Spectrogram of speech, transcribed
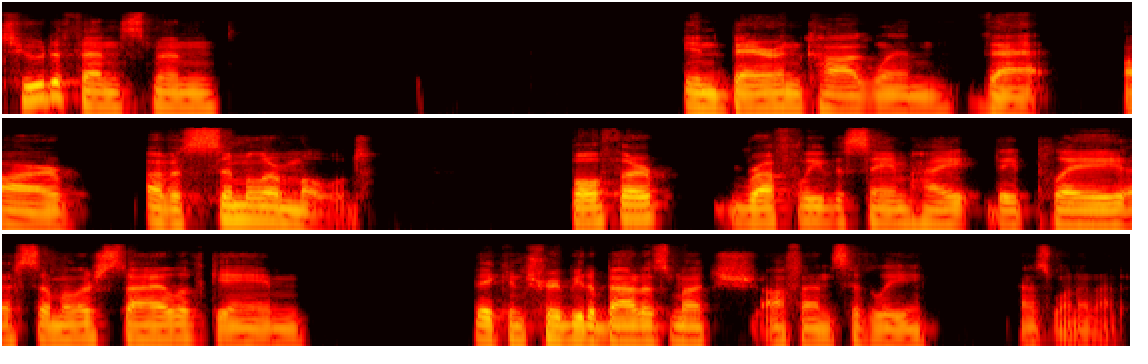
two defensemen in Baron Coghlan that are of a similar mold. Both are roughly the same height. They play a similar style of game. They contribute about as much offensively as one another.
